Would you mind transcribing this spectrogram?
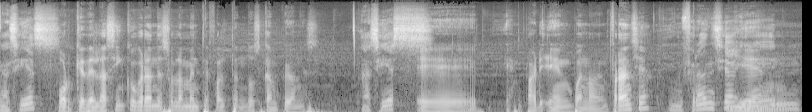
Así es. Porque de las cinco grandes solamente faltan dos campeones. Así es. Eh, en, en- bueno, en Francia en Francia y y, en- en,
